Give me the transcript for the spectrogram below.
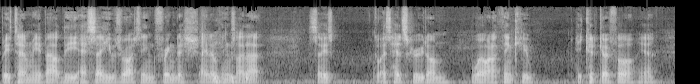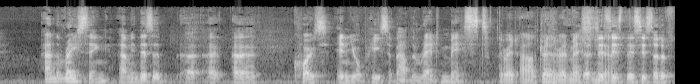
but he's telling me about the essay he was writing for English A level things like that. So he's got his head screwed on well, and I think he he could go far. Yeah. And the racing. I mean, there's a, a, a, quote in your piece about the red mist. The red, ah, the dreaded red mist. And this yeah. is this is sort of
